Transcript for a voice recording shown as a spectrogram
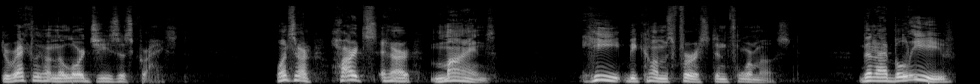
directly on the Lord Jesus Christ, once our hearts and our minds, He becomes first and foremost, then I believe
